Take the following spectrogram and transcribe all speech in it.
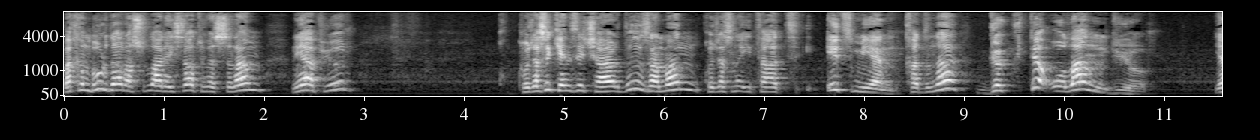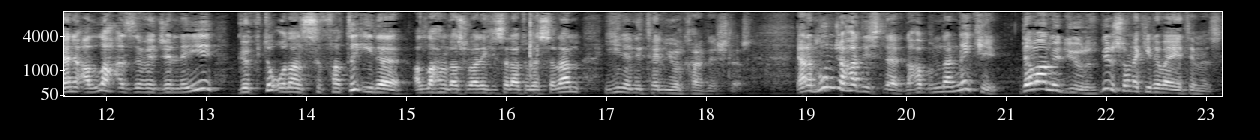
Bakın burada Resulullah Aleyhisselatü Vesselam ne yapıyor? Kocası kendisi çağırdığı zaman kocasına itaat etmeyen kadına gökte olan diyor. Yani Allah Azze ve Celle'yi gökte olan sıfatı ile Allah'ın Resulü Aleyhisselatü Vesselam yine niteliyor kardeşler. Yani bunca hadisler, daha bunlar ne ki? Devam ediyoruz. Bir sonraki rivayetimiz.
